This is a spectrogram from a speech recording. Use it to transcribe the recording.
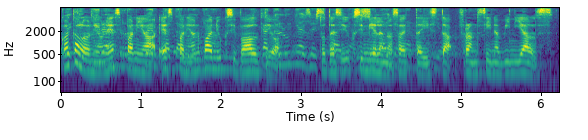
Katalonia on Espanja, Espanja on vain yksi valtio, totesi yksi mielenosoittajista Francina Vinyals.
